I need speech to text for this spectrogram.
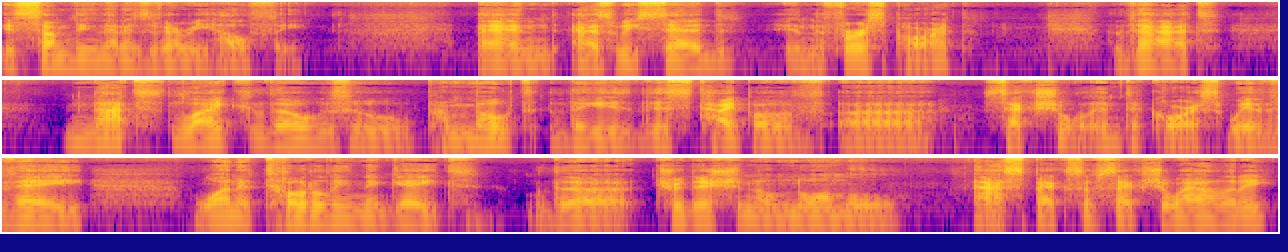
is something that is very healthy. And as we said in the first part, that not like those who promote the, this type of uh, sexual intercourse, where they want to totally negate the traditional normal aspects of sexuality,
